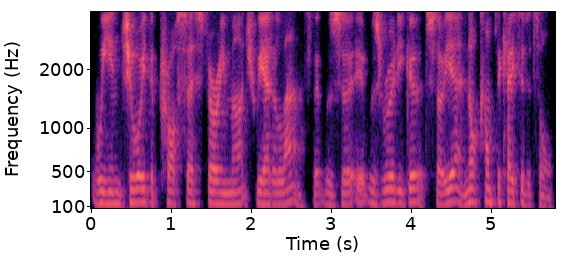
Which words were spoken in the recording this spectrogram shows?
we enjoyed the process very much. We had a laugh. It was uh, it was really good. So yeah, not complicated at all.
